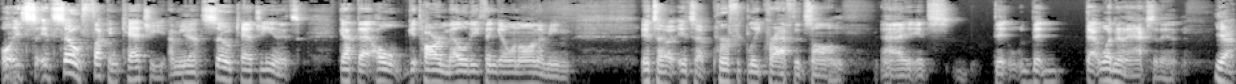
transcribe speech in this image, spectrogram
Well, it's it's so fucking catchy. I mean, Yeah. it's so catchy, and it's got that whole guitar melody thing going on. I mean, it's a it's a perfectly crafted song. Uh, it's that that that wasn't an accident. Yeah,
